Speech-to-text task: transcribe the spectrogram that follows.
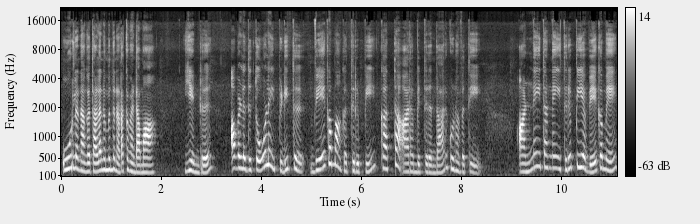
ஊரில் நாங்கள் தலை நிமிர்ந்து நடக்க வேண்டாமா? என்று அவளது தோலை பிடித்து வேகமாக திருப்பி கத்த ஆரம்பித்திருந்தார் குணவதி. அன்னை தன்னை திருப்பிய வேகமே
